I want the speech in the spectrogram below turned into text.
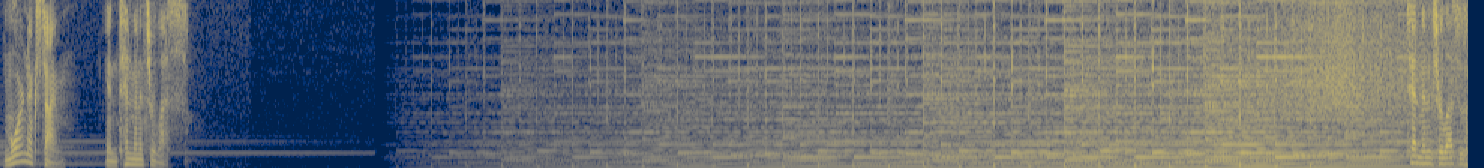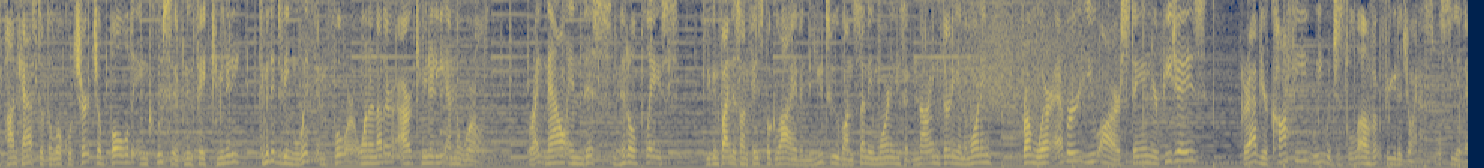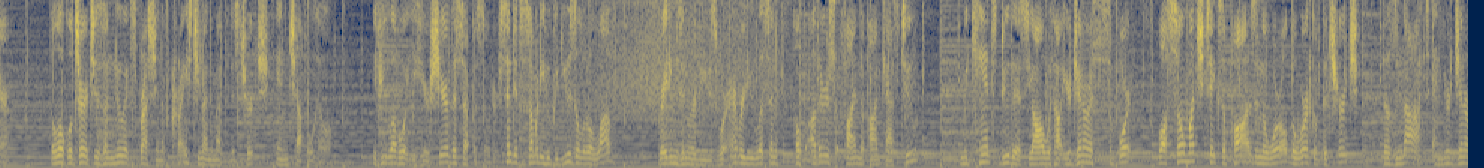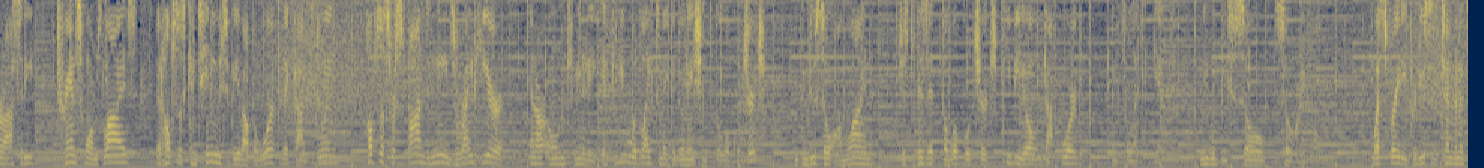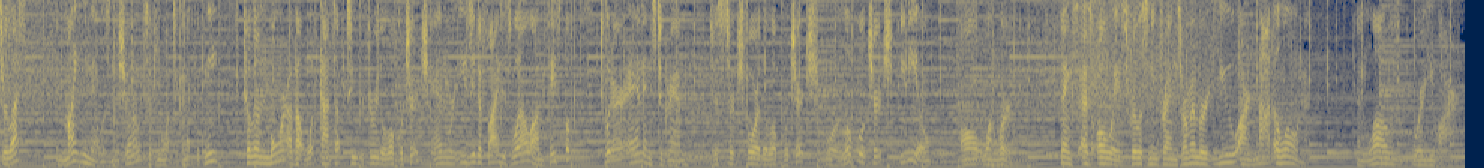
More next time in 10 minutes or less. Ten Minutes or Less is a podcast of the local church, a bold, inclusive new faith community committed to being with and for one another, our community, and the world. Right now, in this middle place, you can find us on Facebook Live and YouTube on Sunday mornings at 9:30 in the morning. From wherever you are, stay in your PJs, grab your coffee. We would just love for you to join us. We'll see you there. The local church is a new expression of Christ United Methodist Church in Chapel Hill. If you love what you hear, share this episode or send it to somebody who could use a little love. Ratings and reviews wherever you listen help others find the podcast too. And we can't do this, y'all, without your generous support. While so much takes a pause in the world, the work of the church does not, and your generosity transforms lives. It helps us continue to be about the work that God's doing, helps us respond to needs right here in our own community. If you would like to make a donation to the local church, you can do so online. Just visit thelocalchurchpbo.org and select Give. We would be so, so grateful. Wes Frady produces 10 Minutes or Less, and my email is in the show notes if you want to connect with me to learn more about what God's up to through the local church. And we're easy to find as well on Facebook, Twitter, and Instagram. Just search for the local church or local church PBO, all one word. Thanks as always for listening, friends. Remember, you are not alone, and love where you are.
